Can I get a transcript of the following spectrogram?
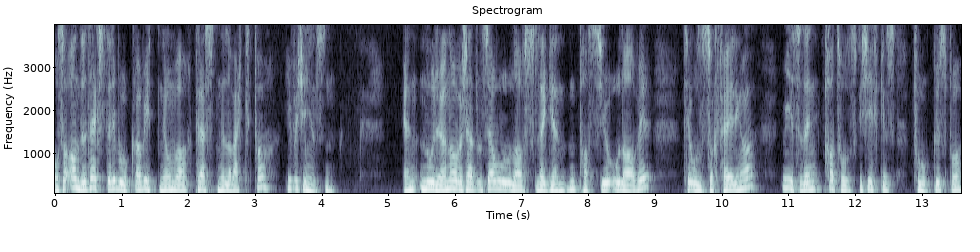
Også andre tekster i boka vitner om hva prestene la vekt på i forkynnelsen. En norrøn oversettelse av olavslegenden Passio Olavi til Olsok-feiringa viser den katolske kirkes fokus på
